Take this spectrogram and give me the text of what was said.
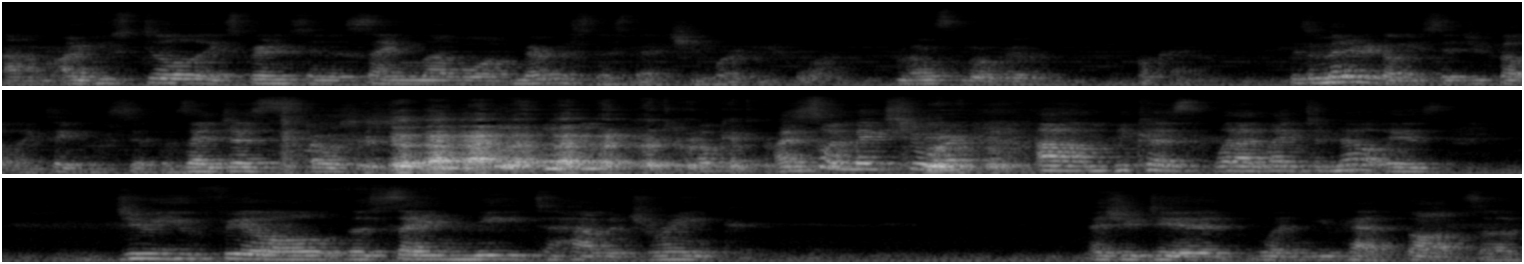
Um, are you still experiencing the same level of nervousness that you were before? No, it's a little better. Okay. Because a minute ago you said you felt like taking a sip. Was that just That was just. okay? I just want to make sure um, because what I'd like to know is, do you feel the same need to have a drink as you did when you had thoughts of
